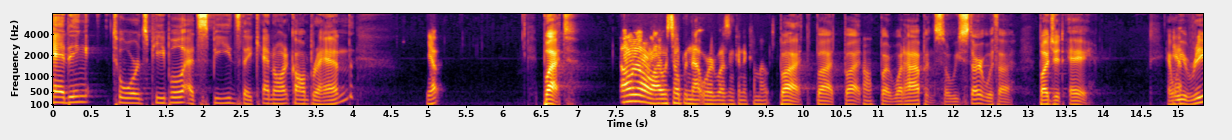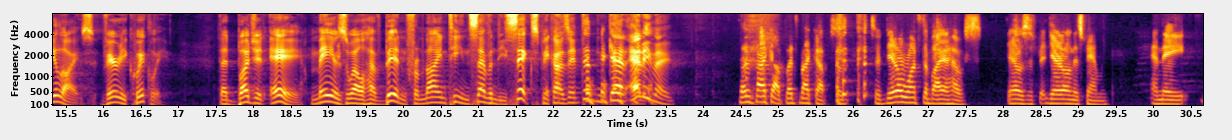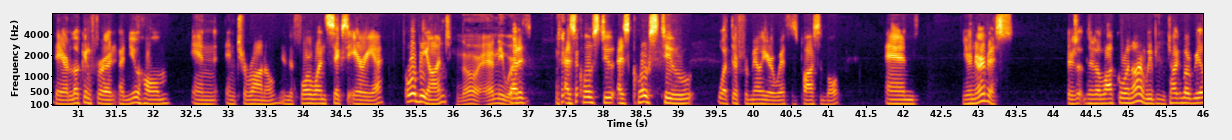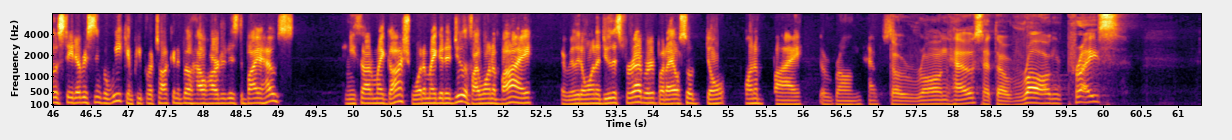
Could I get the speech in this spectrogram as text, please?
heading towards people at speeds they cannot comprehend Yep. but Oh no, I was hoping that word wasn't going to come out. But but but Oh. but what happens? So we start with a budget A. And Yep. we realize very quickly that budget A may as well have been from 1976 because it didn't get anything. Let's back up. Let's back up. So, so Daryl wants to buy a house. Daryl's Daryl and his family, and they they are looking for a, a new home in in Toronto in the 416 area or beyond, No, anywhere. but it's as close to as close to what they're familiar with as possible. And you're nervous. There's a, there's a lot going on. We've been talking about real estate every single week, and people are talking about how hard it is to buy a house. And you thought, oh my gosh, what am I going to do if I want to buy? I really don't want to do this forever, but I also don't want to buy the wrong house. the wrong house at the wrong price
